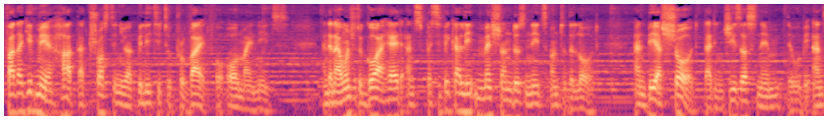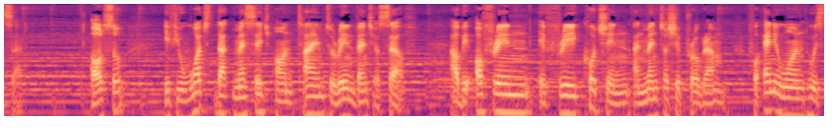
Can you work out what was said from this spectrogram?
Father, give me a heart that trusts in your ability to provide for all my needs. And then I want you to go ahead and specifically mention those needs unto the Lord and be assured that in Jesus' name they will be answered. Also, if you watched that message on time to reinvent yourself, I'll be offering a free coaching and mentorship program for anyone who is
